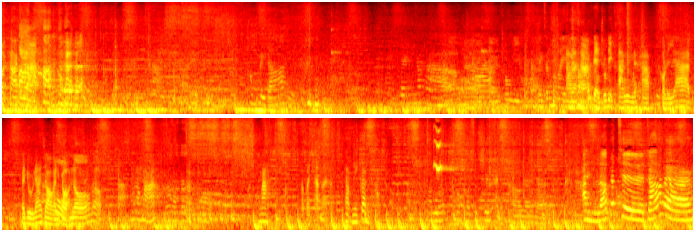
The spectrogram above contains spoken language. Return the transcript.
สักท่าก็มาท เอาละครับเปลี่ยนชุดอีกครั้งหนึ่งนะครับ ขออนุญาตไปดูหน้าจอกันก่อนน้องแบบนะคะมาต่อไปฉากอะไรครับตับนี้ก่อนค่ะ I love it too darling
